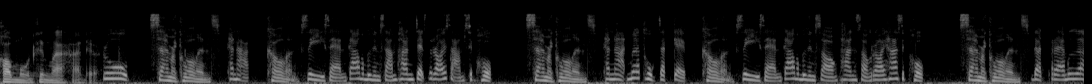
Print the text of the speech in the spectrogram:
ข้อมูลขึ้นมาอะเดี๋ยว รูป Semicolons. ขนาด Colon. 493,736 Semicolons. ขนาดเมื่อถูกจัดเก็บ Colon. 492,256 Semicolons. ดัดแปลเมื่อ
